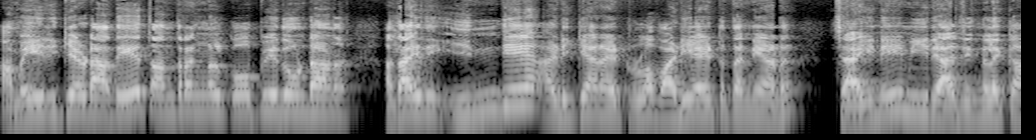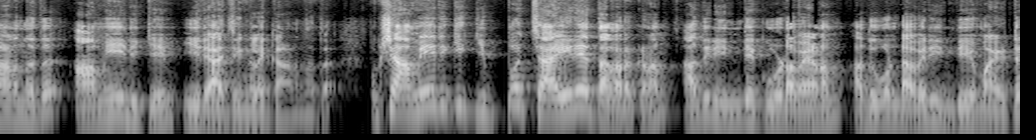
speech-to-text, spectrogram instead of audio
അമേരിക്കയുടെ അതേ തന്ത്രങ്ങൾ കോപ്പി ചെയ്തുകൊണ്ടാണ്. അതായത് ഇന്ത്യയെ അടിക്കാനായിട്ടുള്ള വടിയായിട്ട് തന്നെയാണ് ചൈനയും ഈ രാജ്യങ്ങളെ കാണുന്നത് അമേരിക്കയും ഈ രാജ്യങ്ങളെ കാണുന്നത്. പക്ഷെ അമേരിക്കയ്ക്ക് ഇപ്പോൾ ചൈനയെ തകർക്കണം അതിന് ഇന്ത്യ കൂടെ വേണം. അതുകൊണ്ട് അവർ ഇന്ത്യയുമായിട്ട്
